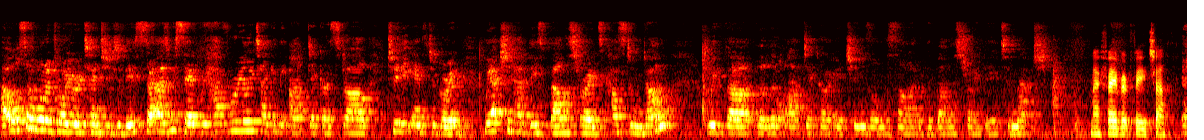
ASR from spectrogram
I also want to draw your attention to this. So as we said, we have really taken the Art Deco style to the nth degree. We actually have these balustrades custom done with uh, the little Art Deco etchings on the side of the balustrade there to match. My favourite feature. you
